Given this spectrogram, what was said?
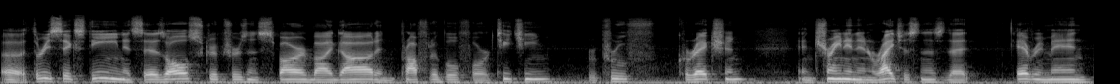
uh, 3.16, it says, All Scripture is inspired by God and profitable for teaching, reproof, correction, and training in righteousness, that every man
